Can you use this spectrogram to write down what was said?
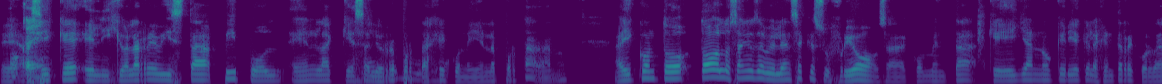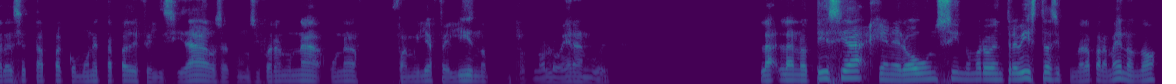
Eh, así que eligió la revista People en la que salió el reportaje oh. con ella en la portada, ¿no? Ahí contó todos los años de violencia que sufrió, o sea, comenta que ella no quería que la gente recordara esa etapa como una etapa de felicidad, o sea, como si fueran una, una familia feliz, no, pues no lo eran, güey. La, la, noticia generó un sinnúmero de entrevistas y pues no era para menos, ¿no?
